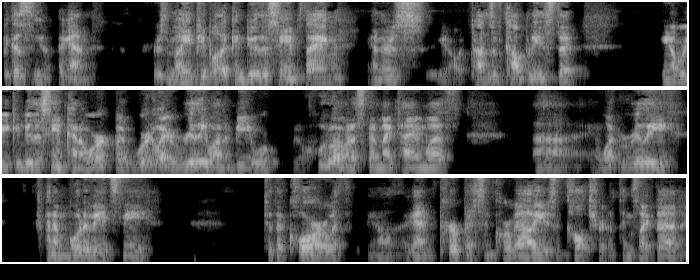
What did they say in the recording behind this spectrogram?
Because you know, again, there's a million people that can do the same thing, and there's you know tons of companies that you know, where you can do the same kind of work, but where do I really want to be? Who do I want to spend my time with? Uh, and what really kind of motivates me to the core with, you know, again, purpose and core values and culture and things like that.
